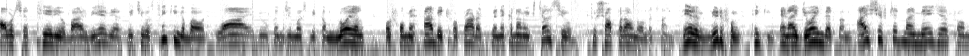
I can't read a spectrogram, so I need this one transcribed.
Howard Sheth theory of buyer behavior, which he was thinking about why do consumers become loyal or form a habit for product when economics tells you to shop around all the time. Had a beautiful thinking, and I joined that one. I shifted my major from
